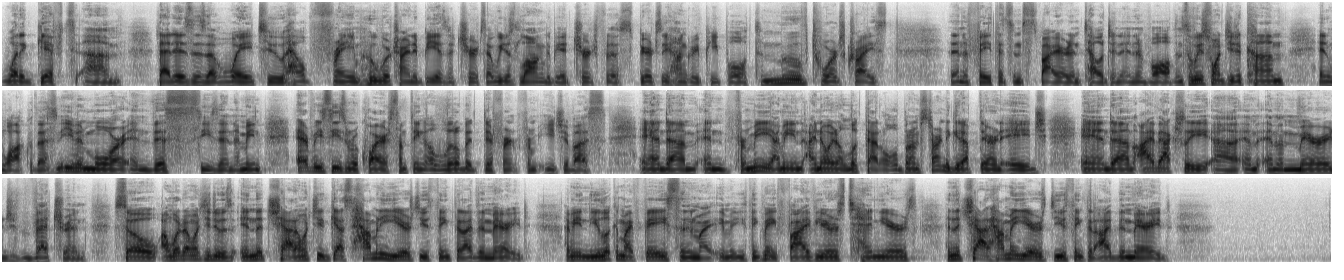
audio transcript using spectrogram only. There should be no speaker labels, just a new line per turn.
what a gift um, that is as a way to help frame who we're trying to be as a church. That we just long to be a church for the spiritually hungry people to move towards Christ and a faith that's inspired, intelligent, and involved. And so we just want you to come and walk with us, and even more in this season. I mean, every season requires something a little bit different from each of us. And um, and for me, I mean, I know I don't look that old, but I'm starting to get up there in age, and um, I've actually uh, am, am, a marriage veteran. So uh, what I want you to do is in the chat, I want you to guess how many years do you think that I've been married? I mean, you look at my face and my, you think maybe five years, 10 years. In the chat, how many years do you think that I've been married?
